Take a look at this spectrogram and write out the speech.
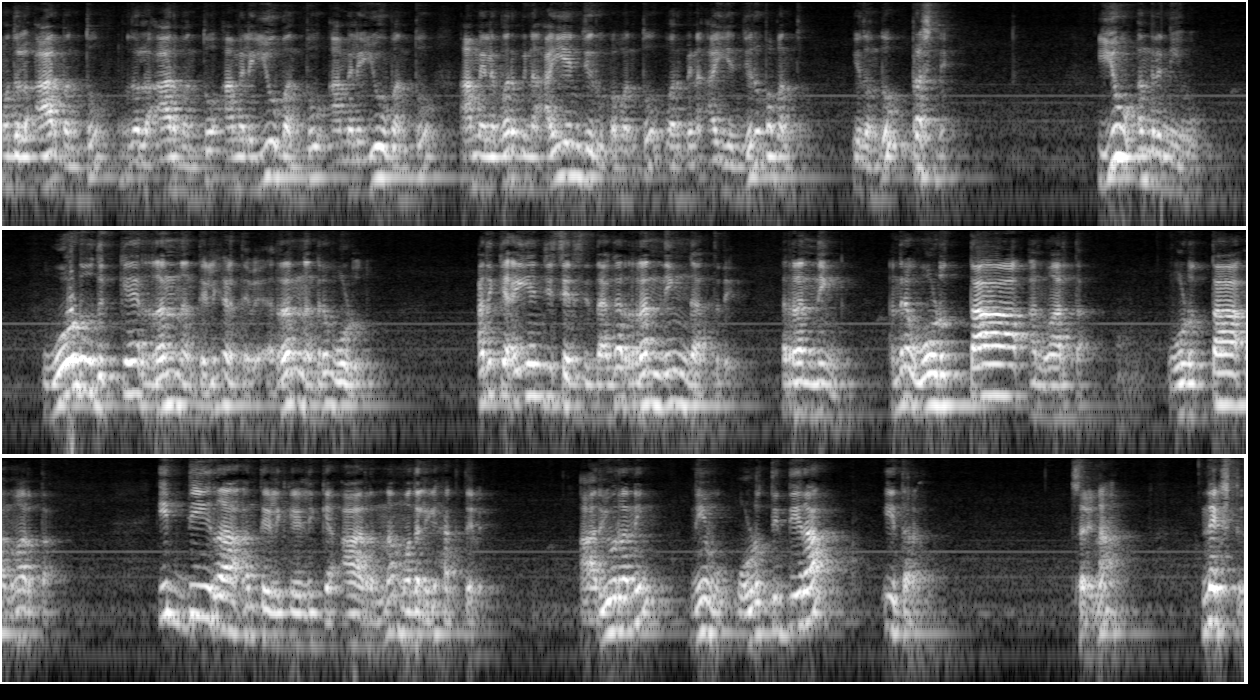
ಮೊದಲು ಆರ್ ಬಂತು, ಮೊದಲು ಆರ್ ಬಂತು, ಆಮೇಲೆ ಯು ಬಂತು, ಆಮೇಲೆ ಯು ಬಂತು, ಆಮೇಲೆ ವರ್ಬಿನ ಐ ಎನ್ ಜಿ ರೂಪ ಬಂತು, ವರ್ಬಿನ ಐ ಎನ್ ಜಿ ರೂಪ ಬಂತು. ಇದೊಂದು ಪ್ರಶ್ನೆ. ಯು ಅಂದ್ರೆ ನೀವು. ಓಡುವುದಕ್ಕೆ ರನ್ ಅಂತೇಳಿ ಹೇಳ್ತೇವೆ. ರನ್ ಅಂದ್ರೆ ಓಡುವುದು. ಅದಕ್ಕೆ ಐ ಎನ್ ಜಿ ಸೇರಿಸಿದಾಗ ರನ್ನಿಂಗ್ ಆಗ್ತದೆ. ರನ್ನಿಂಗ್ ಅಂದ್ರೆ ಓಡುತ್ತಾ ಅನ್ನುವ ಅರ್ಥ. ಓಡುತ್ತಾ ಅನ್ನುವ ಅರ್ಥ. ಇದ್ದೀರಾ ಅಂತೇಳಿ ಕೇಳಲಿಕ್ಕೆ ಆರ್ ಅನ್ನ ಮೊದಲಿಗೆ ಹಾಕ್ತೇವೆ. ಆರ್ ಯು ರನ್ನಿಂಗ್ ನೀವು ಓಡುತ್ತಿದ್ದೀರಾ? ಈ ತರ. ಸರಿನಾ? ನೆಕ್ಸ್ಟ್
